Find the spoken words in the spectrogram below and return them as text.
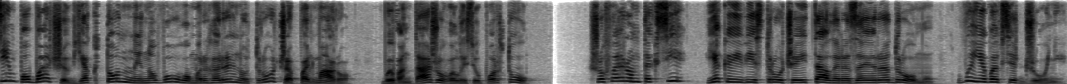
Тім побачив, як тонни нового маргарину троча Пальмаро вивантажувались у порту. Шофером таксі, який віз троча і талера з аеродрому, виявився Джоні.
